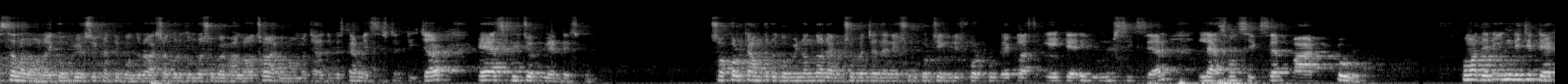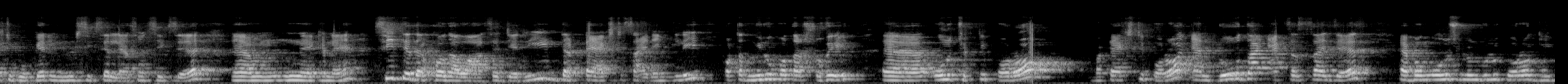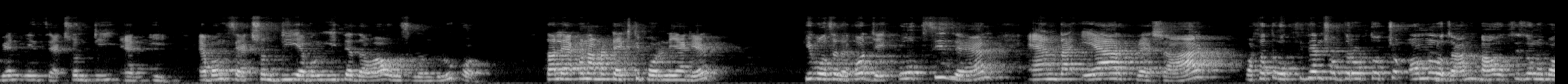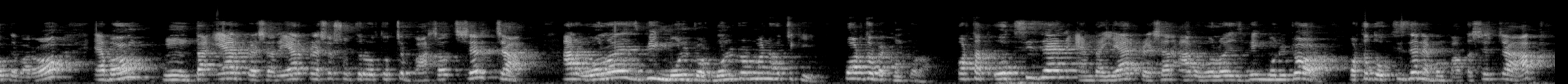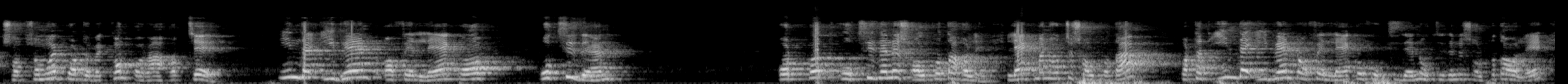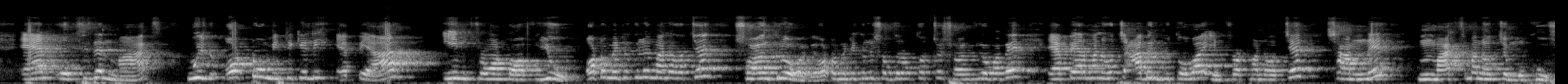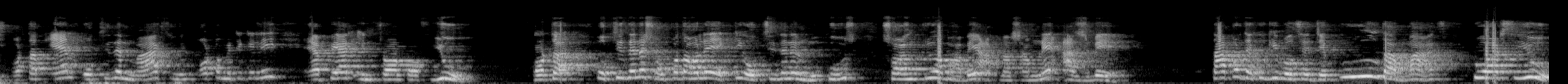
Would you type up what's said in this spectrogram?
আসসালামু আলাইকুম, প্রিয় শিক্ষার্থী বন্ধুরা, আশা করি তোমরা সবাই ভালো আছো। আমি Mohammad Zahidul Islam assistant teacher S future plant school সকলকে আন্তরিক অভিনন্দন এবং শুভেচ্ছা জানিয়ে শুরু করছি English for today class eight এর ইউনিট সিক্স এর লেসন সিক্স এর পার্ট টু তোমাদের ইংরেজি টেক্সট বুকের ইউনিট সিক্স এর লেসন সিক্স এর এখানে সিতে দেখো দেওয়া আছে যে রিড দ্য টেক্সট সাইলেন্টলি অর্থাৎ নিরূপতার সহিত অনুচ্ছেদটি পড়ো বা টেক্সটটি পড়ো এন্ড ডু দ্য এক্সারসাইজেস এবং অনুশীলনগুলো করো given in section D and E এবং সেকশন ডি এবং ই তে দেওয়া অনুশীলনগুলো করো। তাহলে এখন আমরা টেক্সটটি পড়ে নিয়ে আগে। কি বলছে দেখো যে oxygen and the air pressure অর্থাৎ অক্সিজেন শব্দের অর্থ হচ্ছে অম্লজান বা অক্সিজেনও বলতে পারো এবং the air pressure air pressure শব্দের অর্থ হচ্ছে বাতাসের চাপ। আর অলওয়েজ বি মনিটর মনিটর মানে হচ্ছে কি? পর্যবেক্ষণ করা। অর্থাৎ oxygen and the air pressure R always being monitor অর্থাৎ অক্সিজেন এবং বাতাসের চাপ সবসময় পর্যবেক্ষণ করা হচ্ছে। In the event of a lack of oxygen অর্থাৎ অক্সিজেনের স্বল্পতা হলে ল্যাক মানে হচ্ছে স্বল্পতা, অর্থাৎ in the event of a lack of oxygen অক্সিজেনের স্বল্পতা হলে and oxygen mask will automatically appear in front of you automatically মানে হচ্ছে স্বয়ংক্রিয়ভাবে। অটোমেটিক্যালি শব্দের অর্থ হচ্ছে স্বয়ংক্রিয়ভাবে। অ্যাপেয়ার মানে হচ্ছে আবির্ভূত হওয়া। ইন ফ্রন্ট মানে হচ্ছে সামনে। মার্কস মানে হচ্ছে মুখোশ। অর্থাৎ an oxygen mask will automatically appear in front of you অর্থাৎ অক্সিজেনের স্বল্পতা হলে একটি অক্সিজেনের মুখোশ স্বয়ংক্রিয়ভাবে আপনার সামনে আসবে। তারপর দেখো কি বলছে যে pull the mask towards you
